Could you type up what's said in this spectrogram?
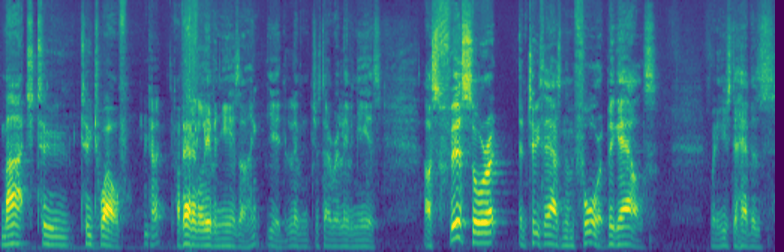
March to 212. Okay. I've had it 11 years, I think. Yeah, 11, just over 11 years. I first saw it in 2004 at Big Al's when he used to have his.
